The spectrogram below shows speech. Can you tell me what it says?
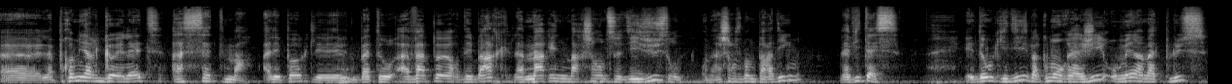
Euh, la première goélette à 7 mâts. À l'époque, les bateaux à vapeur débarquent, la marine marchande se dit juste, on a un changement de paradigme, la vitesse. Et donc ils disent, bah, comment on réagit? On met un mât de plus.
